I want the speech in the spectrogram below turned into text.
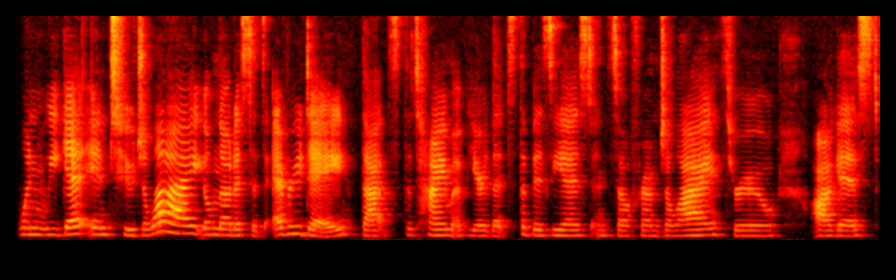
When we get into July, you'll notice it's every day. That's the time of year that's the busiest. And so, from July through August,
